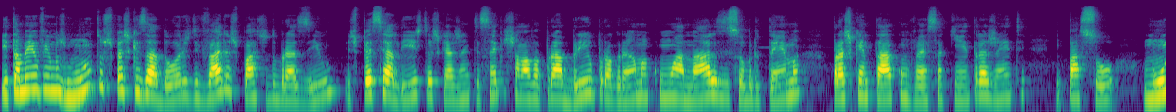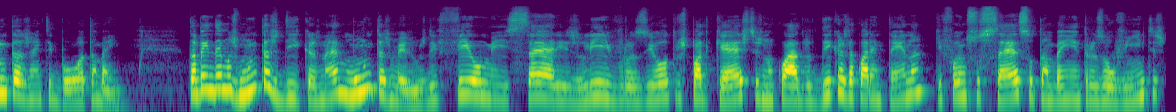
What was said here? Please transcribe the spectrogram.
E também ouvimos muitos pesquisadores de várias partes do Brasil, especialistas que a gente sempre chamava para abrir o programa com uma análise sobre o tema, para esquentar a conversa aqui entre a gente, e passou muita gente boa também. Também demos muitas dicas, né? Muitas mesmo, de filmes, séries, livros e outros podcasts no quadro Dicas da Quarentena, que foi um sucesso também entre os ouvintes.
